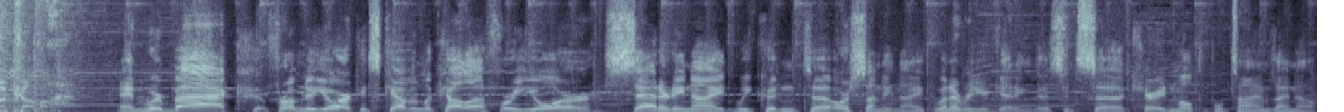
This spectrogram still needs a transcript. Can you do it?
McCullough. And we're back from New York. It's Kevin McCullough for your Saturday night. We couldn't, uh, or Sunday night, whenever you're getting this. It's uh, carried multiple times, I know.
